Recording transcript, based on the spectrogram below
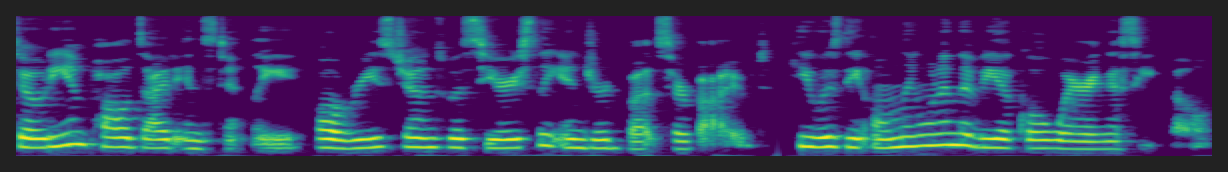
Dodi and Paul died instantly, while Rees Jones was seriously injured but survived. He was the only one in the vehicle wearing a seatbelt.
